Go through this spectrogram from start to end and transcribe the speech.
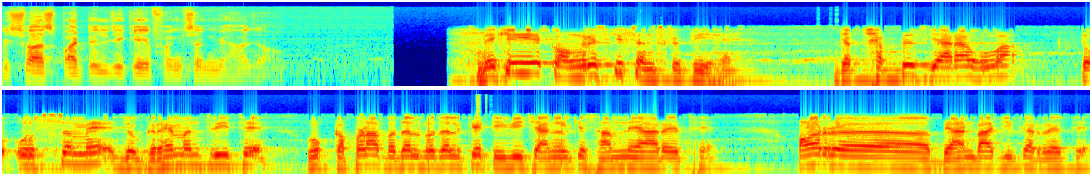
विश्वास पाटिल जी के फ़ंक्शन में आ जाऊँ। देखिए, ये कांग्रेस की संस्कृति है। जब 26 ग्यारह हुआ तो उस समय जो गृह मंत्री थे, वो कपड़ा बदल बदल के टीवी चैनल के सामने आ रहे थे। और बयानबाजी कर रहे थे।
